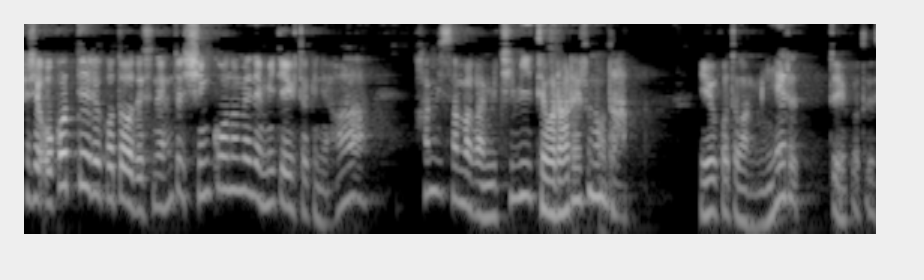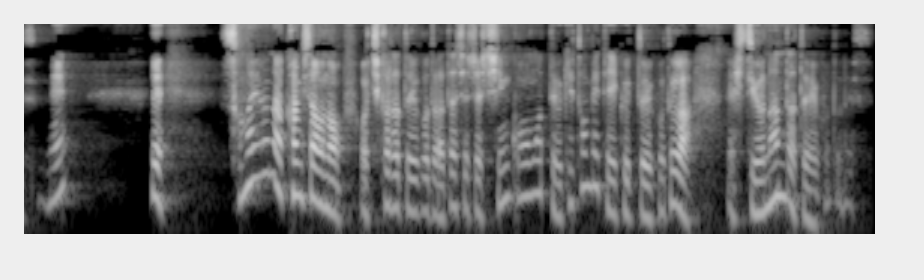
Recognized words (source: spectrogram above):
しかし起こっていることをですね、本当に信仰の目で見ていくときに、ああ、神様が導いておられるのだ、ということが見えるということですね。で、そのような神様のお力ということを私たちは信仰を持って受け止めていくということが必要なんだということです。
